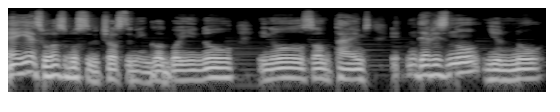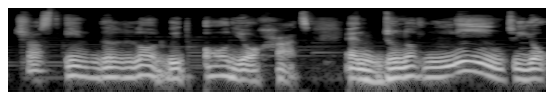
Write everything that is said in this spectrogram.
And yes, we're all supposed to be trusting in God, but you know, you know, sometimes there is no, you know, trust in the Lord with all your heart and do not lean to your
